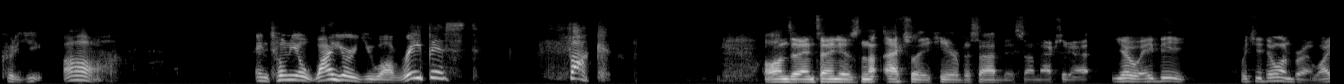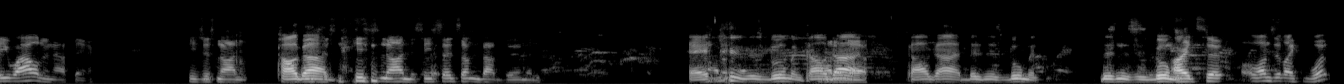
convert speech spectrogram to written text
Could you? Oh. Antonio, why are you a rapist? Fuck. Alonzo Antonio's not actually here beside me, so I'm actually gonna Yo, AB, what you doing, bro? Why are you wilding out there? He's just nodding. Call God. He's, just, he's nodding. He said something about booming. Hey, I don't- business booming. Call God. know. Call God. Business booming. Business is booming. All right, so Alonzo, like, what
